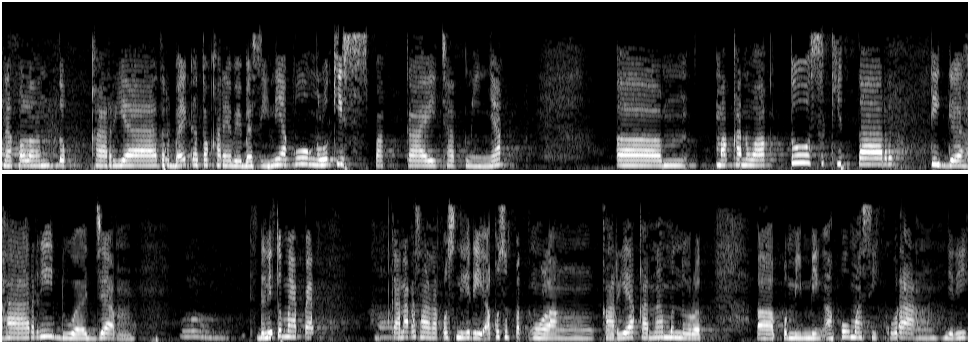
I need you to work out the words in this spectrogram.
Nah kalau untuk karya terbaik atau karya bebas ini aku ngelukis pakai cat minyak. Em, makan waktu sekitar tiga hari dua jam. Dan itu mepet karena kesalahan aku sendiri. Aku sempat ngulang karya karena menurut uh, pembimbing aku masih kurang. Jadi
